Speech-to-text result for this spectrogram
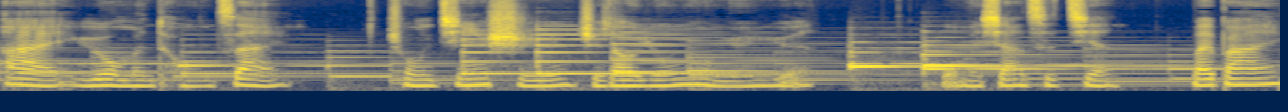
爱与我们同在，从今时直到永永远远。我们下次见，拜拜。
